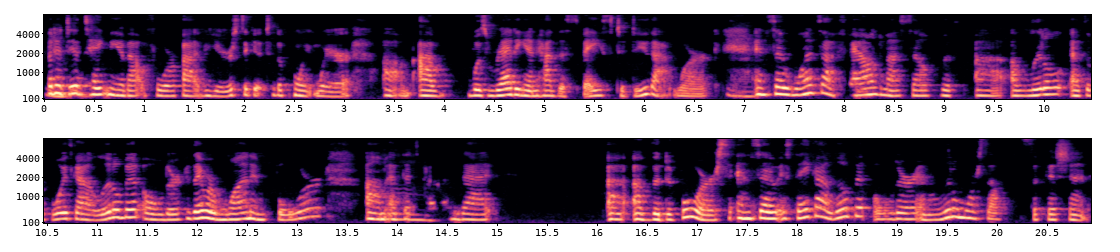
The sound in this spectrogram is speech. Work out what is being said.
but it did mm-hmm. take me about four or five years to get to the point where um, I was ready and had the space to do that work. Mm-hmm. And so once I found myself with uh, a little, as the boys got a little bit older, because they were one and four um, at the mm. time that. Uh, of the divorce. And so, as they got a little bit older and a little more self sufficient,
